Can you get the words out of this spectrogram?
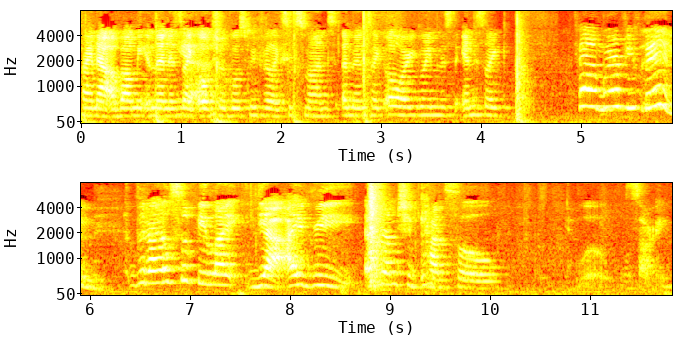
find out about me and then it's yeah. like, oh she'll ghost me for like six months and then it's like, oh are you going to this and it's like, fam, where have you been? But I also feel like yeah, I agree. Everyone should cancel whoa, sorry.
